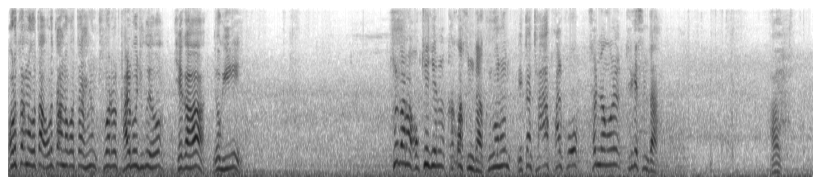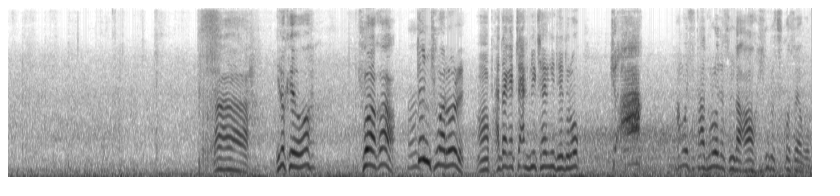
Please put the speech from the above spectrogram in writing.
얼었다 먹었다 얼었다 먹었다 하는 주화를 밟아주고요. 제가 여기 풀바람 억제제를 갖고 왔습니다 그거는 일단 다 밟고 설명을 드리겠습니다 아휴. 자 이렇게요 주화가 어. 뜬 주화를 어, 바닥에 쫙 밀착이 되도록 쫙 한 번씩 다 눌러줬습니다. 아 힘들어 죽겠어요. 하고.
